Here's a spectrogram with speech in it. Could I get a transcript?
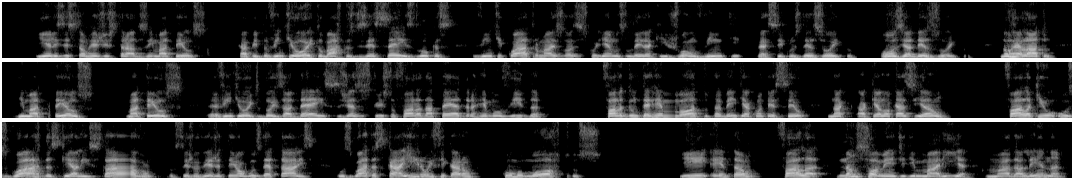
e eles estão registrados em Mateus capítulo 28, Marcos 16, Lucas 24, mas nós escolhemos ler aqui João 20, versículos 18, 11 a 18. No relato de Mateus, Mateus 28, eh, 2 a 10, Jesus Cristo fala da pedra removida, fala de um terremoto também que aconteceu naquela ocasião, fala que os guardas que ali estavam, ou seja, veja, tem alguns detalhes, os guardas caíram e ficaram como mortos. E então fala não somente de Maria Madalena,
